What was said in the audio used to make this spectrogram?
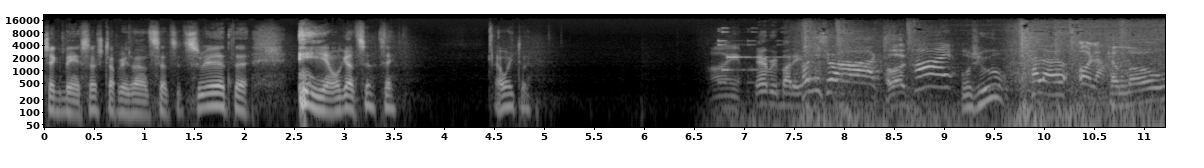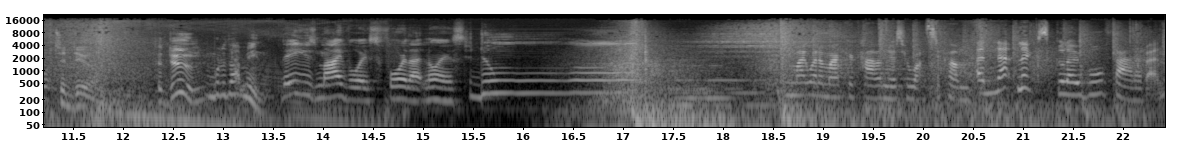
Check bien ça, je te présente ça tout de suite. Et on regarde ça, tu sais. Ah oui, toi. Hi. Hey, everybody. Hello. Hi. Bonjour. Hello. Hola. Hello to Dune. To Dune? What does that mean? They use my voice for that noise. To Dune might want to mark your calendars for what's to come. A Netflix global fan event.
